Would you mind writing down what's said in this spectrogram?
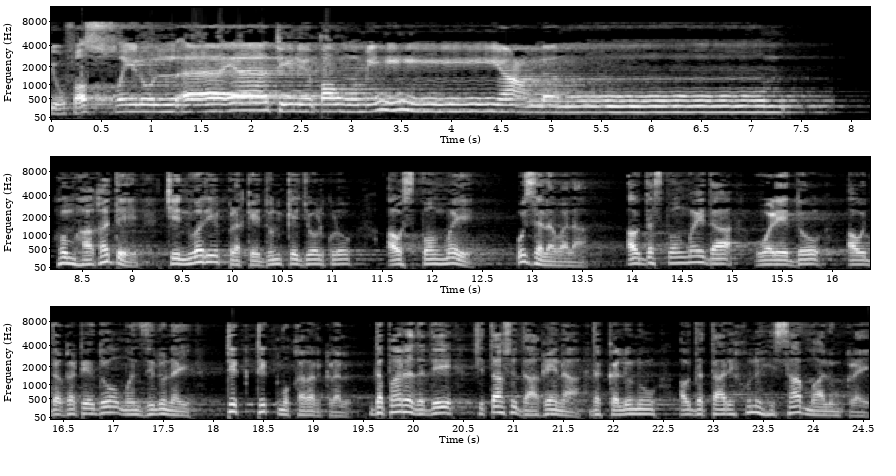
يفصل الآيات لقوم يعلمون هم هغه دی چې نورې پړقېدونکې جوړ کړو او سپوږمۍ وزلوله او د سپوږمۍ د وړېدو او د غټېدو منزلونه یې ټیک ټیک مقرر کړل د پاره د دې چې تاسو دا غینا د کلونو او د تاریخونو حساب معلوم کړئ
